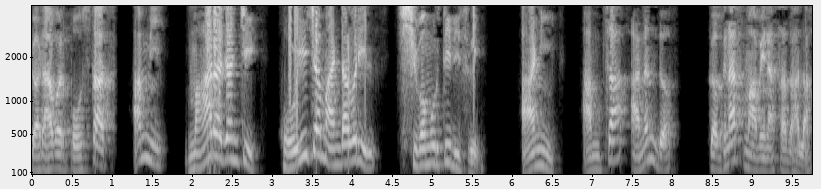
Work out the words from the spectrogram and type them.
गडावर पोहोचताच आम्ही महाराजांची होळीच्या मांडावरील शिवमूर्ती दिसली आणि आमचा आनंद गगनात मावेनासा झाला.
